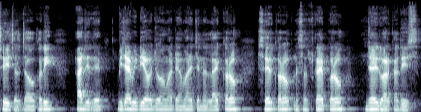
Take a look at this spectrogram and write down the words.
છે ચર્ચાઓ કરી. આ જ રીતે બીજા વીડિયો જોવા માટે અમારી ચેનલ લાઈક કરો. શેર કરો અને સબસ્ક્રાઈબ કરો. જય દ્વારકાધીશ.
